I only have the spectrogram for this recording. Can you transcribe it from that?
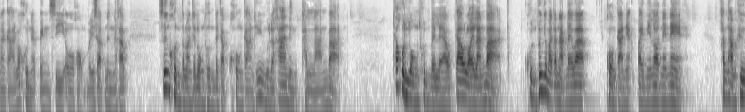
นาการว่าคุณเนี่ยเป็น CEO ของบริษัทหนึ่งนะครับ ซึ่งคุณกำลังจะลงทุนไปกับโครงการที่มีมูลค่า 1,000 ล้านบาท ถ้าคุณลงทุนไปแล้ว 900 ล้านบาท คุณเพิ่งจะมาตระหนักได้ว่า โครงการเนี่ยไปไม่รอดแน่ๆคำถามคือ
